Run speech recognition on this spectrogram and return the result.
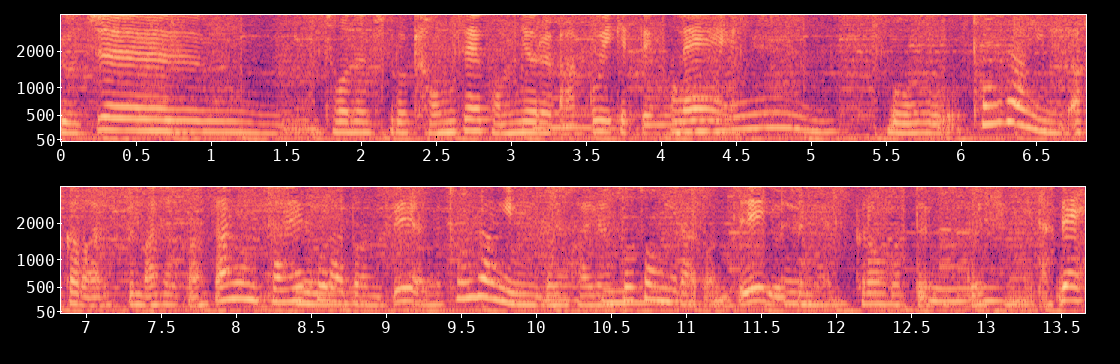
요즘 저는 주로 경제 법률을 맡고 있기 때문에 음. 뭐 통상임 아까 말씀하셨던 쌍용차 해고라든지 아니면 통상임금 관련 소송이라든지 요즘은 그런 것들 맡고 있습니다. 네,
